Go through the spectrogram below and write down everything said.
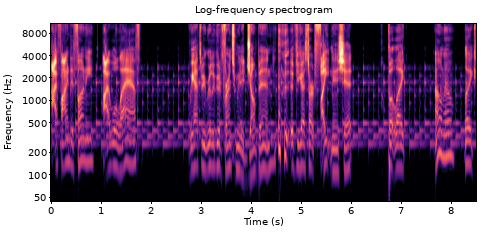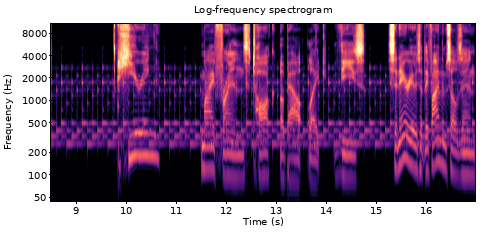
I find it funny. I will laugh. We have to be really good friends for me to jump in if you guys start fighting and shit. But like, I don't know, like hearing my friends talk about like these scenarios that they find themselves in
